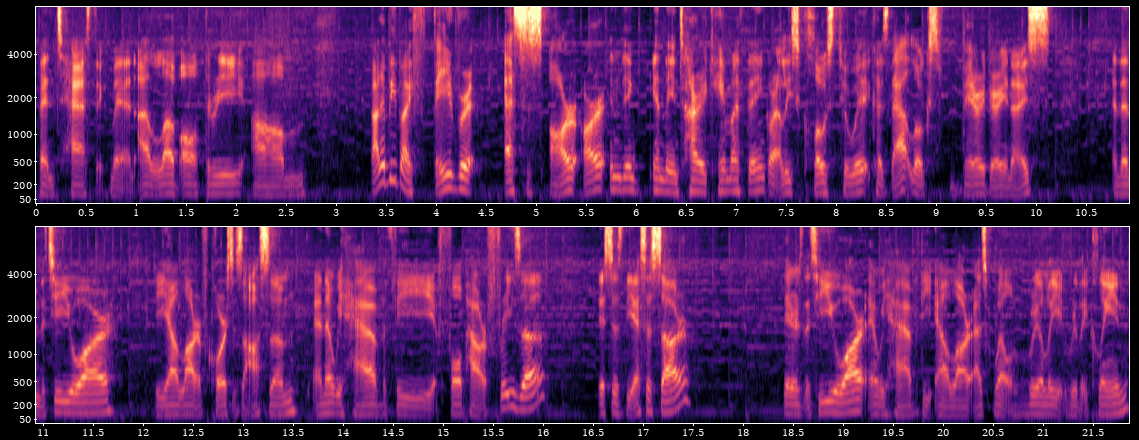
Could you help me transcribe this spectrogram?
fantastic, man. I love all three. Um, gotta be my favorite SSR art in the in the entire game, I think, or at least close to it, because that looks very very nice. And then the TUR, the LR, of course, is awesome. And then we have the full power Frieza. This is the SSR. There's the TUR and we have the LR as well, really, really clean.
